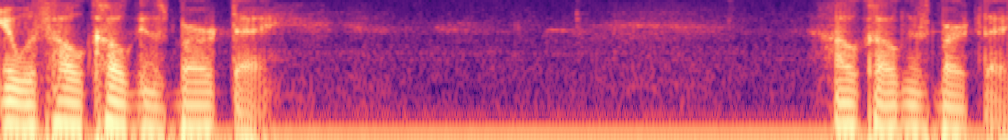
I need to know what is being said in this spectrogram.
it was Hulk Hogan's birthday. Hulk Hogan's birthday.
